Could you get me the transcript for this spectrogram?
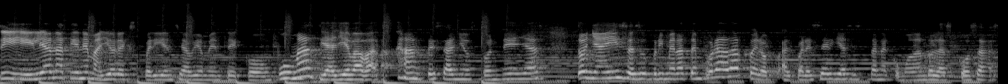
Sí, Iliana tiene mayor experiencia obviamente con Pumas, ya lleva bastantes años con ellas. Toña hizo su primera temporada, pero al parecer ya se están acomodando las cosas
